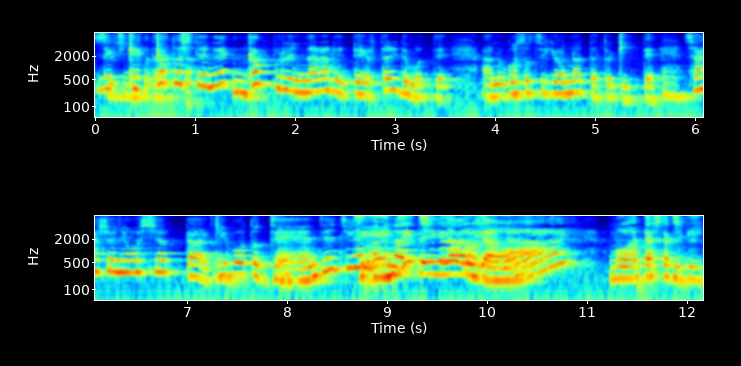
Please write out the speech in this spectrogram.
で結果としてね、うん。カップルになられて2人でもってあのご卒業になった時って、うん。最初におっしゃった希望と全然違う全こと然違うじゃよない？もう私たちびっ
